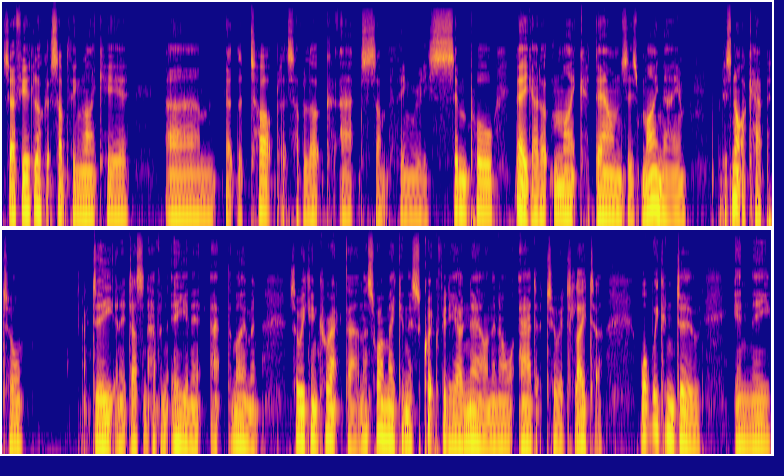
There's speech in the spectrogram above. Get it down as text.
So if you look at something like here. Um, at the top, let's have a look at something really simple. There you go. Look, Mike Downs is my name but it's not a capital D and it doesn't have an E in it at the moment. So we can correct that and that's why I'm making this quick video now and then I'll add to it later. What we can do in the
